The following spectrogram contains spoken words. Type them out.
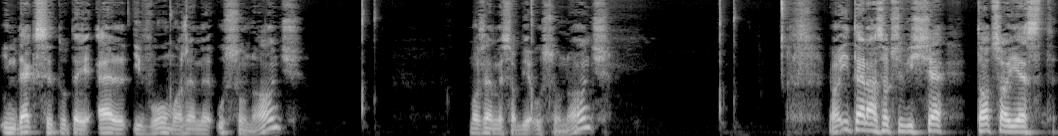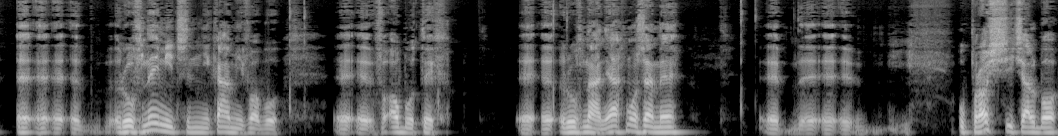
indeksy tutaj L i W możemy usunąć, możemy sobie usunąć. No i teraz oczywiście to, co jest równymi czynnikami w obu, w obu tych równaniach, możemy uprościć albo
